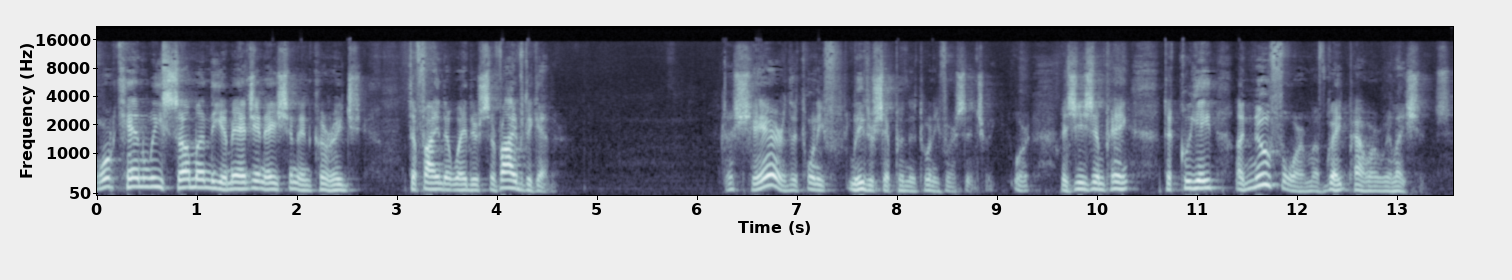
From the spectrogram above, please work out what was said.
Or can we summon the imagination and courage to find a way to survive together? to share the 20, leadership in the 21st century, or as Xi Jinping, to create a new form of great power relations.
